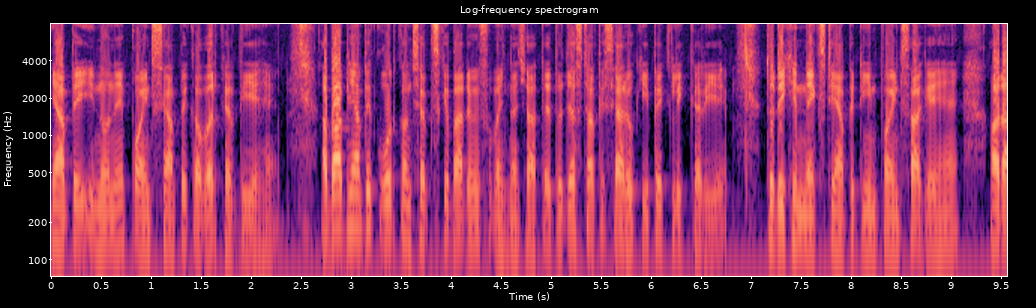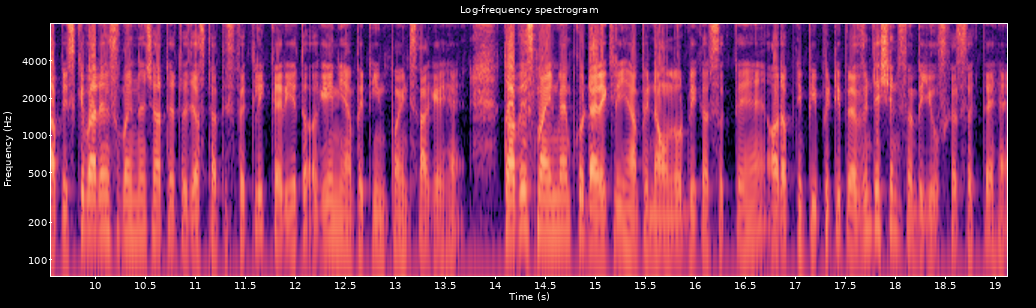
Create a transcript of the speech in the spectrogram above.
यहाँ पे इन्होंने पॉइंट्स यहाँ पे कवर कर दिए हैं। अब आप यहाँ पे कोर कॉन्सेप्ट के बारे में समझना चाहते हैं तो जस्ट आप इस एरो की पे क्लिक करिए। तो देखिए नेक्स्ट यहाँ पे तीन पॉइंट्स आ गए हैं और आप इसके बारे में समझना चाहते हैं तो जस्ट आप इस पर क्लिक करिए तो अगेन यहाँ पे तीन पॉइंट्स आ गए हैं। तो आप इस माइंड मैप को डायरेक्टली यहाँ पे डाउनलोड भी कर सकते हैं और अपनी पीपीटी प्रेजेंटेशन में भी यूज़ कर सकते हैं।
